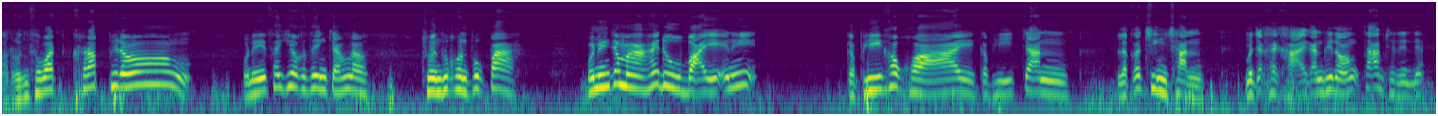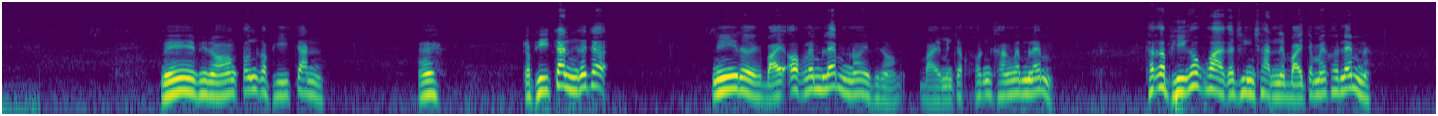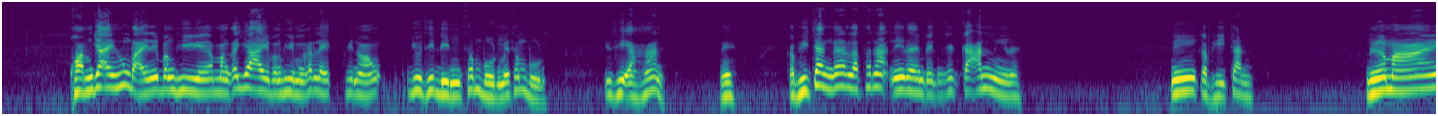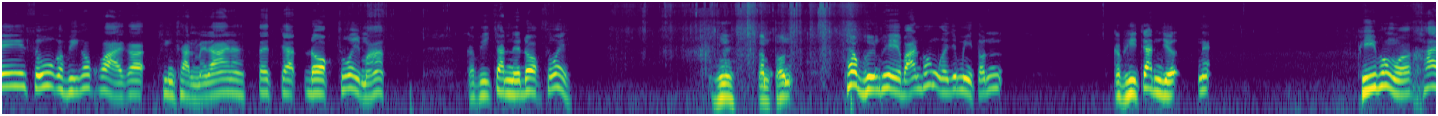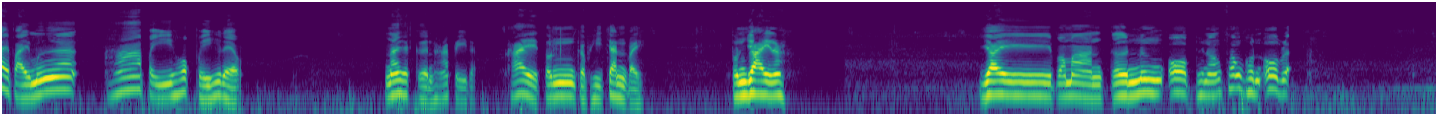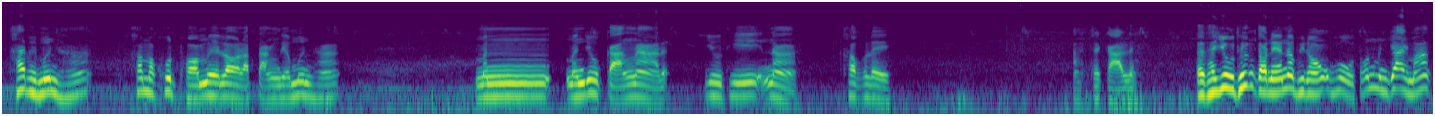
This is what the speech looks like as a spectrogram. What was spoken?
อรุณสวัสดิ์ครับพี่น้อง วันนี้ไส้เขี้ยวกระทิงจังของเรา ชวนทุกคนปลูกป่า วันนี้จะมาให้ดูใบอันนี้กระพีข้าวควายกระพีจันทร์แล้วก็ชิงชัน มันจะคล้ายๆกันพี่น้องสามชนิดเนี้ยนี่พี่น้องต้นกระพีจันทร์ฮะกระพีจันทร์ก็จะนี่เลยใบออกเล่มๆหน่อยพี่น้อง ใบมันจะค่อนข้างเล่มๆถ้ากระพีข้าวควายกับชิงชันเนี่ยใบจะไม่ค่อยเล่มนะ ความใหญ่ของใบนี่บางที มันก็ใหญ่บางทีมันก็เล็ก พี่น้องอยู่ที่ดินสมบูรณ์ไม่สมบูรณ์อยู่ที่อาหารนี่กระพีจันก็ลักษณะนี้เลยเป็นก้านๆนี่เลย นี่กระพีจันเนื้อไม้สู้กระพีข้าวควายก็ชิงชันไม่ได้นะแต่จะดอกสวยมากกระพีจันทร์เนี่ยดอกสวยนี่ลำต้นแถวพื้นเพบ้านผมก็จะมีต้นกระพีจันเยอะเนี่ย พีผมก็ค่ายไปเมื่อ ห้าปีหกปีที่แล้ว น่าจะเกินห้าปีแล้วค่ายต้นกระพีจันทร์ไป ต้นใหญ่นะ ใหญ่ประมาณเกินหนึ่งโอบพี่น้องสองคนโอบแล้วค่ายไปมื่นห้าเข้ามาขุดพร้อมเลยรอรับตังค์เดี๋ยวมื่นห้ามันมันอยู่กลางนาเลยอยู่ที่นาเข้าก็เลยอะจัดการเลย แต่ถ้าอยู่ถึงตอนนี้นะพี่น้องโอ้โหต้นมันใหญ่มาก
